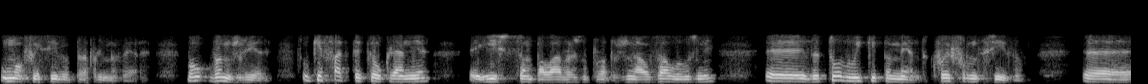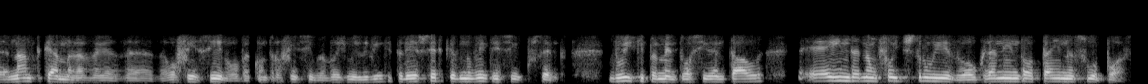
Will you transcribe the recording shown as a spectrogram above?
uma ofensiva para a primavera. Bom, vamos ver. O que é facto é que a Ucrânia, e isto são palavras do próprio general Zaluzny, eh, de todo o equipamento que foi fornecido uh, na antecâmara da, da, da, ofensiva ou da contraofensiva 2023, cerca de 95% do equipamento ocidental ainda não foi destruído, a Ucrânia ainda o tem na sua posse.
